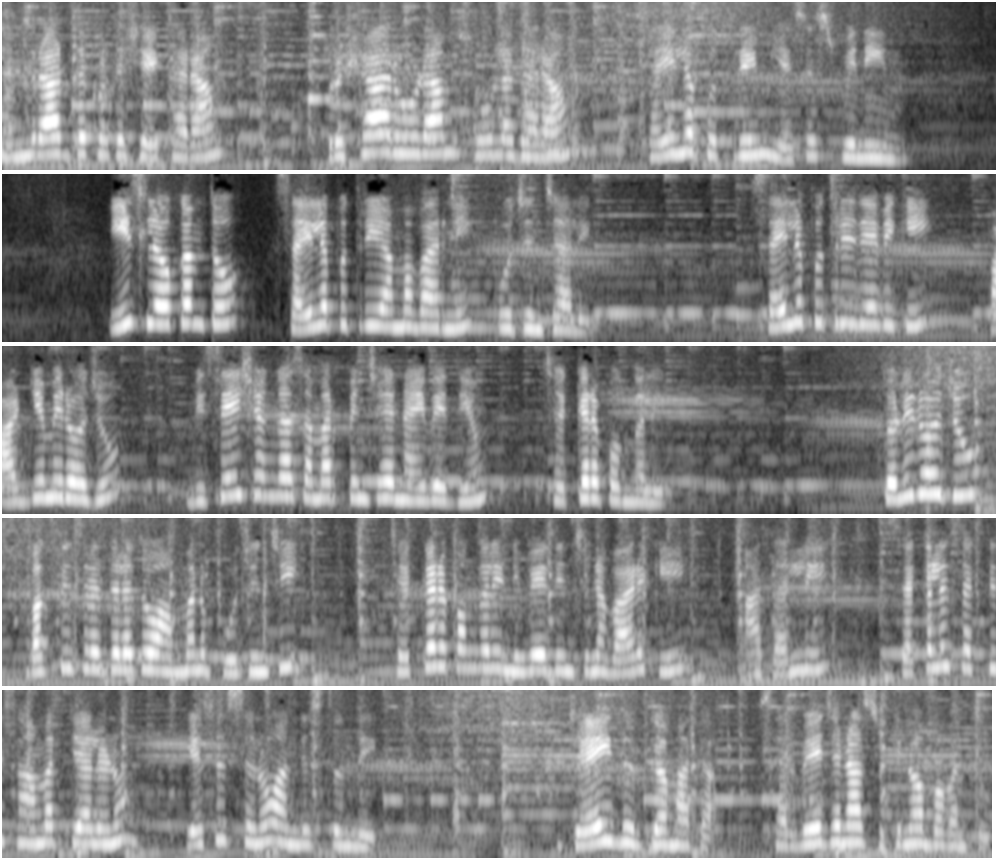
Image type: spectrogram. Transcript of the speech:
చంద్రార్ధకృత శేఖరాం వృషారూఢాం శూలధరాం శైలపుత్రీం యశస్వినీం. ఈ శ్లోకంతో శైలపుత్రి అమ్మవారిని పూజించాలి. శైలపుత్రీదేవికి పాడ్యమి రోజు విశేషంగా సమర్పించే నైవేద్యం చక్కెర పొంగలి. తొలి రోజు భక్తి శ్రద్ధలతో అమ్మను పూజించి చక్కెర పొంగలి నివేదించిన వారికి ఆ తల్లి సకల శక్తి సామర్థ్యాలను యశస్సును అందిస్తుంది. జై దుర్గామాత సర్వేజన సుఖినో భవంతు.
